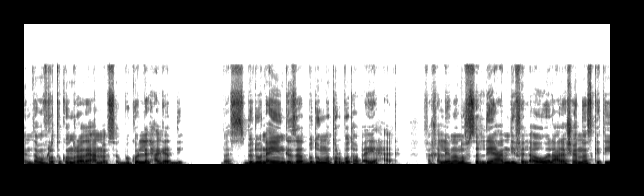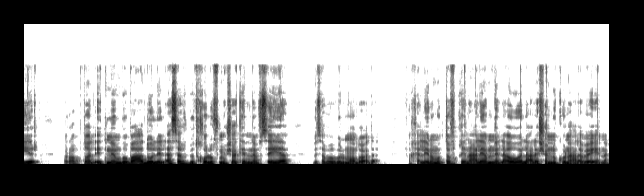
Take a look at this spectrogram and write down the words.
أنت المفروض تكون راضي عن نفسك بكل الحاجات دي. بس بدون أي إنجازات بدون ما تربطها بأي حاجة. فخلينا نفصل دي عن دي في الأول علشان ناس كتير رابطة الاتنين ببعض وللأسف بيدخلوا في مشاكل نفسية بسبب الموضوع ده. فخلينا متفقين عليها من الأول علشان نكون على بينة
